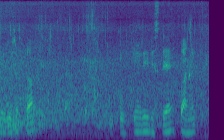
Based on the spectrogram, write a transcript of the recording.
बघू शकता कोकेरी दिसते पाण्यात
